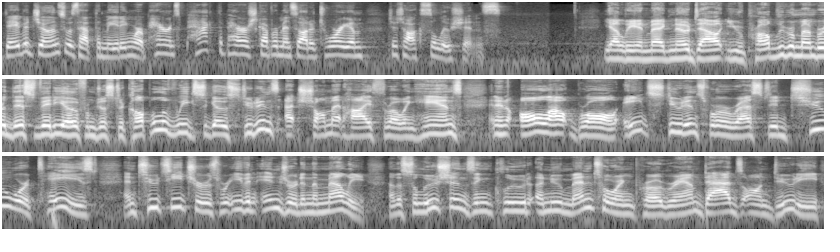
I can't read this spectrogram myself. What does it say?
David Jones was at the meeting where parents packed the parish government's auditorium to talk solutions. Yeah, Lee and Meg, no doubt you probably remember this video from just a couple of weeks ago. Students at Chalmette High throwing hands in an all-out brawl. Eight students were arrested, two were tased, and two teachers were even injured in the melee. Now, the solutions include a new mentoring program, Dads on Duty,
